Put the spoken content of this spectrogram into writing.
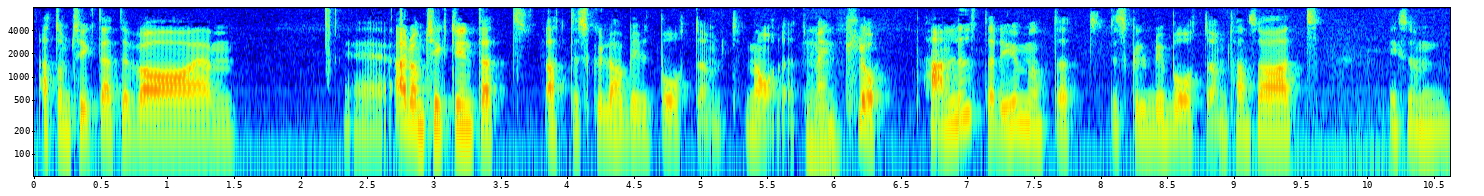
att de tyckte att det var um, ja, de tyckte ju inte att, att det skulle ha blivit bortdömt målet. Mm. Men Klopp, han lutade ju mot att det skulle bli bortdömt. Han sa att liksom,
